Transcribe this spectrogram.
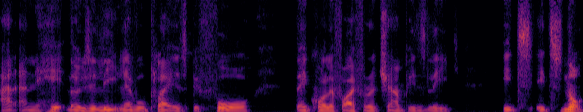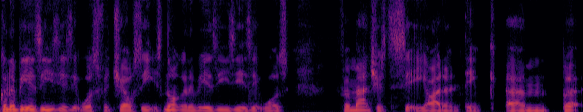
and, and hit those elite level players before they qualify for a Champions League. It's it's not going to be as easy as it was for Chelsea. It's not going to be as easy as it was for Manchester City. I don't think. Um, but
